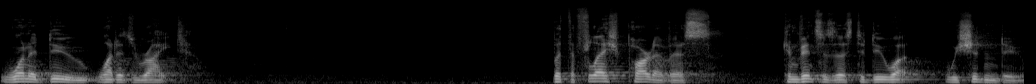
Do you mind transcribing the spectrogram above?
want to do what is right. But the flesh part of us convinces us to do what we shouldn't do.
